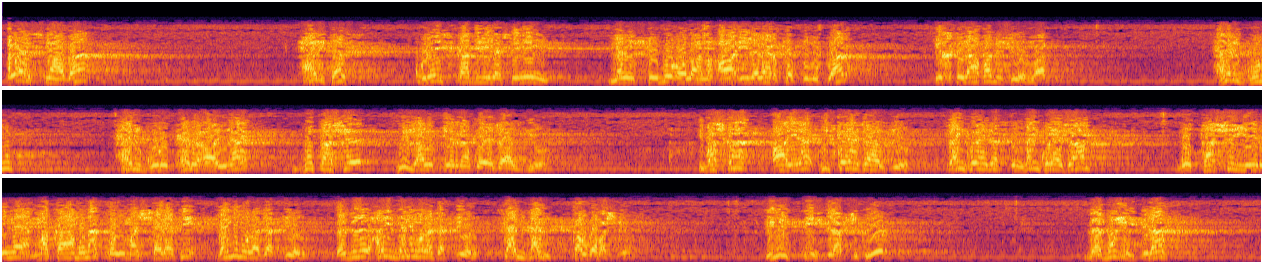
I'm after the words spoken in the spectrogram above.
O esnada herkes Kureyş kabilesinin mensubu olan aileler, topluluklar ihtilafa düşüyorlar. Her grup, her grup, her aile bu taşı biz alıp yerine koyacağız diyor. Bir başka aile biz koyacağız diyor. Sen koyacaksın, ben koyacağım. Bu taşı yerine, makamına koyma şerefi benim olacak diyor. Öbürü hayır benim olacak diyor. Sen ben kavga başlıyor. Büyük bir ihtilaf çıkıyor. Ve bu ihtilaf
